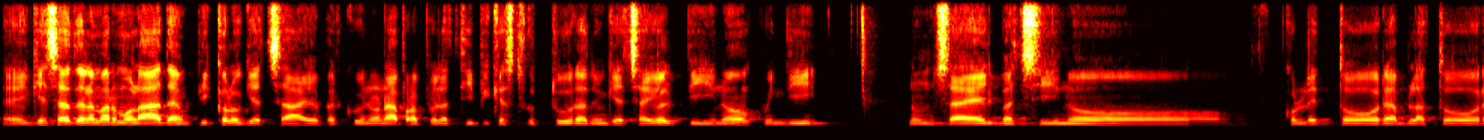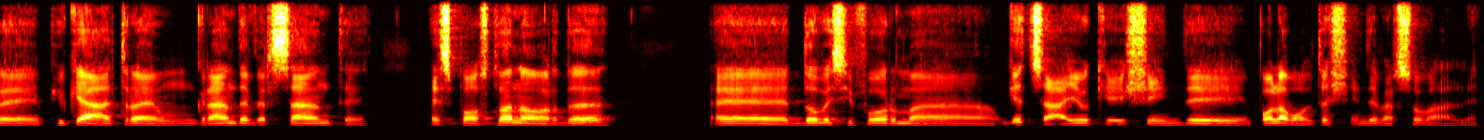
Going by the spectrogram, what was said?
Eh, il ghiacciaio della marmolada è un piccolo ghiacciaio, per cui non ha proprio la tipica struttura di un ghiacciaio alpino, quindi non c'è il bacino collettore, ablatore, più che altro è un grande versante esposto a nord eh, dove si forma un ghiacciaio che scende, un po' alla volta scende verso valle.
